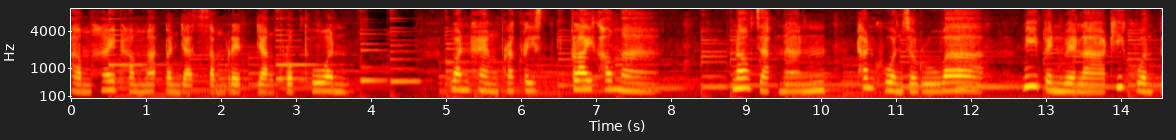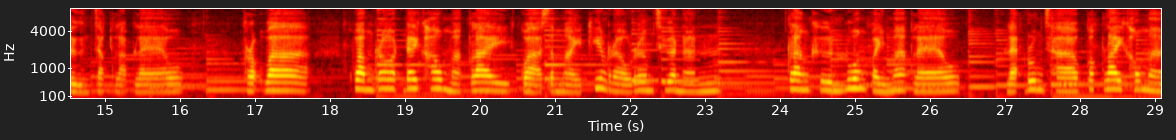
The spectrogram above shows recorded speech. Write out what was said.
ทำให้ธรรมบัญญัติสำเร็จอย่างครบถ้วน วันแห่งพระคริสต์ใกล้เข้ามา นอกจากนั้น ท่านควรจะรู้ว่า นี่เป็นเวลาที่ควรตื่นจากหลับแล้ว เพราะว่า ความรอดได้เข้ามาใกล้กว่าสมัยที่เราเริ่มเชื่อนั้น กลางคืนล่วงไปมากแล้ว และรุ่งเช้าก็ใกล้เข้ามา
